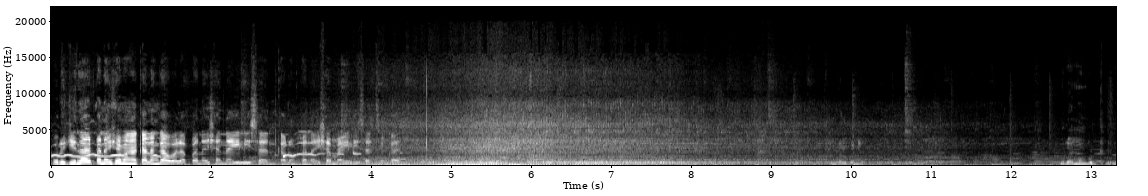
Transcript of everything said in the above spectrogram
Original pa na siya mga kalangga. Wala pa na siya nailisan. Karon pa na siya mailisan sukan. Tanggal pa niya. Wala mang good rin.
